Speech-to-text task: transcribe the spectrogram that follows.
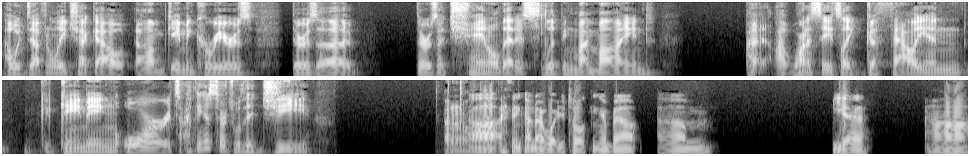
I would definitely check out um, Gaming Careers. There's a there's a channel that is slipping my mind. I, I want to say it's like Gathalion Gaming, or it's I think it starts with a G. I don't know. Uh, I think I know what you're talking about. Um, yeah. Uh,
